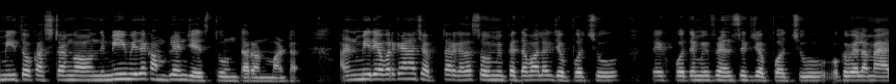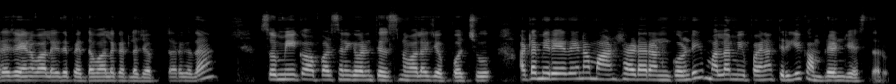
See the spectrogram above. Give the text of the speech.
మీతో కష్టంగా ఉంది. మీ మీదే కంప్లైంట్ చేస్తూ ఉంటారనమాట. అండ్ మీరు ఎవరికైనా చెప్తారు కదా! సో, మీ పెద్దవాళ్ళకి చెప్పొచ్చు. లేకపోతే మీ ఫ్రెండ్స్‌కి చెప్పొచ్చు. ఒకవేళ మ్యారేజ్ అయిన వాళ్ళైతే పెద్దవాళ్ళకి అట్లా చెప్తారు కదా సో, మీకు ఆ పర్సన్‌కి ఎవరైనా తెలిసిన వాళ్ళకి చెప్పొచ్చు. అట్లా మీరు ఏదైనా మాట్లాడారనుకోండి, మళ్ళీ మీ పైన తిరిగి కంప్లైంట్ చేస్తారు.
